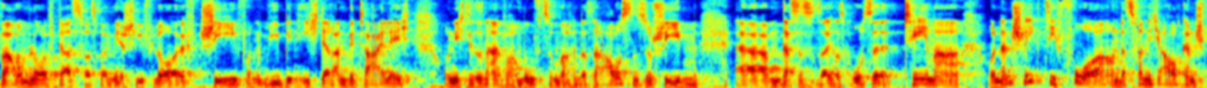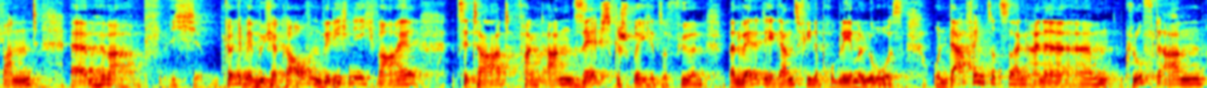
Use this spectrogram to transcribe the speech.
warum läuft das, was bei mir schief läuft, schief und wie bin ich daran beteiligt und nicht diesen einfachen Move zu machen, das nach außen zu schieben. Ähm, das ist sozusagen das große Thema. Und dann schlägt sie vor, und das fand ich auch ganz spannend, ähm, hör mal, ich könnte mir Bücher kaufen, will ich nicht, weil, Zitat, fangt an, Selbstgespräche zu führen, dann werdet ihr ganz viele Probleme los. Und da fängt sozusagen eine ähm, Kluft an,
